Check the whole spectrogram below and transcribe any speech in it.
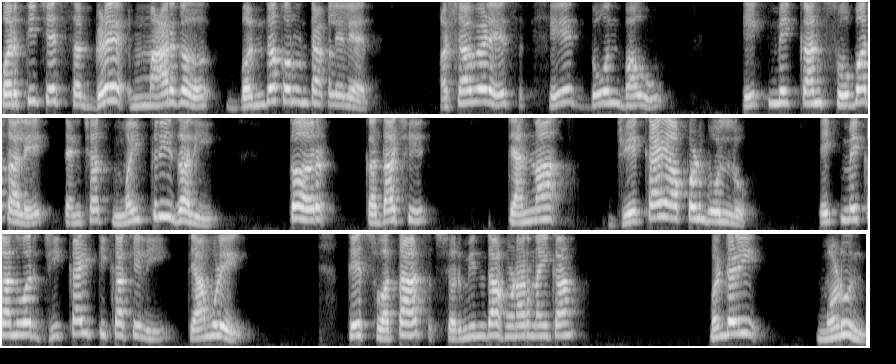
परतीचे सगळे मार्ग बंद करून टाकलेले आहेत. अशा वेळेस हे दोन भाऊ एकमेकांसोबत आले त्यांच्यात मैत्री झाली. तर कदाचित त्यांना जे काय आपण बोललो एकमेकांवर जी काही टीका केली त्यामुळे ते स्वतःच शर्मिंदा होणार नाही का? मंडळी म्हणून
